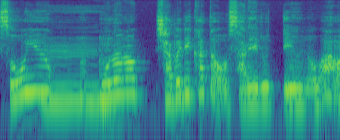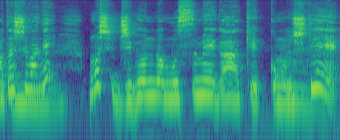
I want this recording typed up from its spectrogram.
そういうものの喋り方をされるっていうのは私はねもし自分の娘が結婚して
